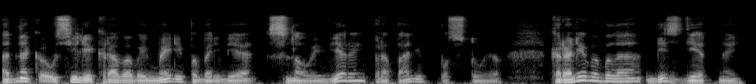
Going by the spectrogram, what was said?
Однако усилия кровавой мэри по борьбе с новой верой пропали впустую. Королева была бездетной,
